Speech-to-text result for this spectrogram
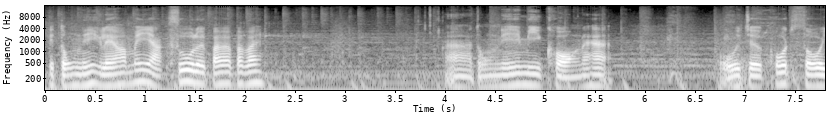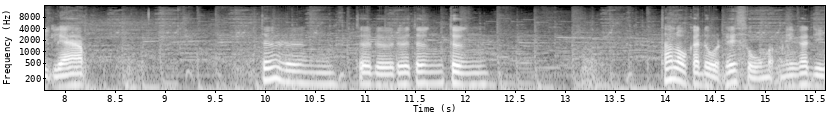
ไปตรงนี้อีกแล้วไม่อยากสู้เลยไปไปไปไปอ่าตรงนี้มีของนะฮะโอ้เจอโคตรโซอีกแล้วครับตึงตึงตึงตึงตึงตึงถ้าเรากระโดดได้สูงแบบนี้ก็ดี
